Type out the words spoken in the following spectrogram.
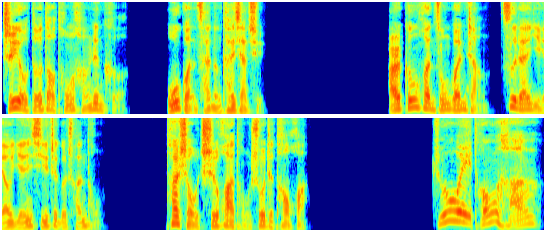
只有得到同行认可，武馆才能开下去。而更换总馆长，自然也要沿袭这个传统。他手持话筒说着套话：“诸位同行，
